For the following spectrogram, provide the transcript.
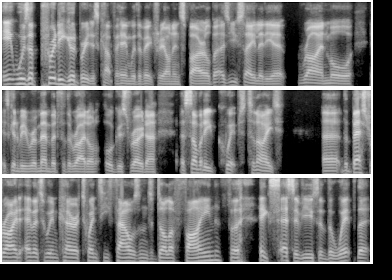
it was a pretty good Breeders' Cup for him with the victory on Inspiral. But as you say, Lydia, Ryan Moore is going to be remembered for the ride on Auguste Rodin. As somebody quipped tonight, uh, the best ride ever to incur a $20,000 fine for excessive use of the whip that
